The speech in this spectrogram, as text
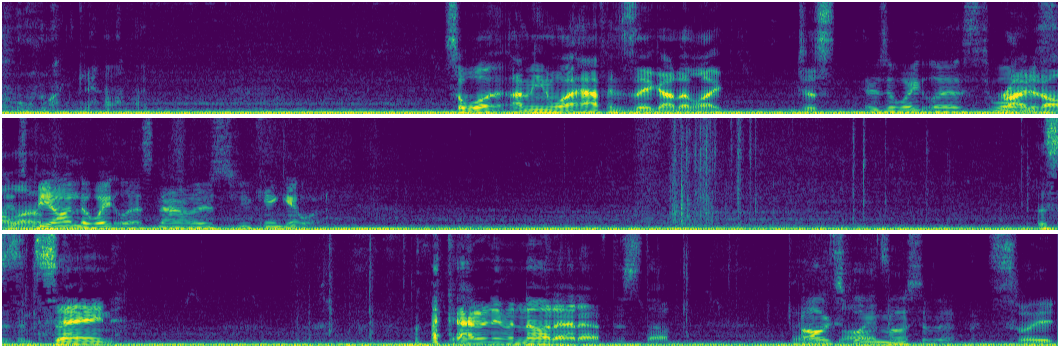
Oh my god. So what? I mean, what happens? They gotta like just. There's a wait list. Well, Write it it's, all it's up? beyond a wait list now. There's you can't get one. This is insane. Like, I don't even know how to add half this stuff. I'll explain awesome. most of it. Sweet.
